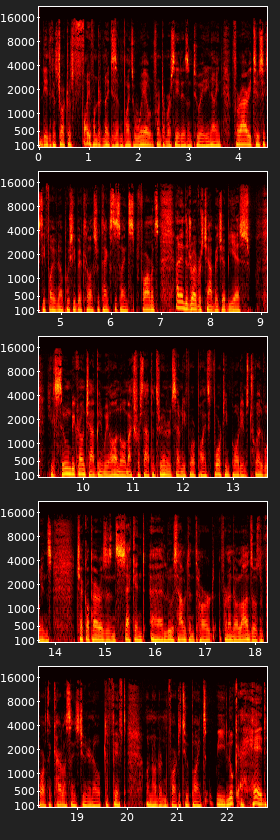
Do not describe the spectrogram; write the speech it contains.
lead the constructors 597 points way out in front of Mercedes and 289. Ferrari 265 now pushing a bit closer thanks to Sainz's performance. And in the Drivers' Championship, yes, he'll soon be crowned champion. We all know Max Verstappen 374 points, 14 podiums, 12 wins. Checo Perez is in second, uh, Lewis Hamilton third, Fernando Alonso is in fourth, and Carlos Sainz Jr. now up to fifth on 142 points. We look ahead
